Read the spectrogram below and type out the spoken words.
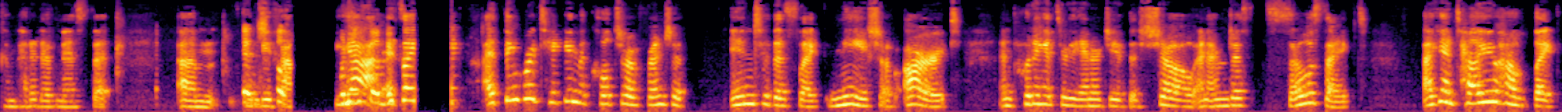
competitiveness that um can be found. yeah it's like i think we're taking the culture of friendship into this like niche of art and putting it through the energy of this show and i'm just so psyched. I can't tell you how like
